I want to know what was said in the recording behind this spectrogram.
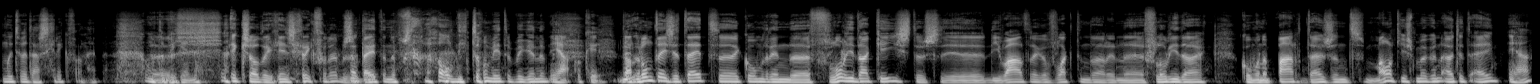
Moeten we daar schrik van hebben, om te Eh, beginnen? Ik zou er geen schrik voor hebben. Ze bijten er al niet om mee te beginnen. Ja, oké. Dan rond deze tijd eh, komen er in de Florida Keys, dus eh, die waterige vlakten daar in Florida, komen een paar duizend mannetjesmuggen uit het ei. Ja,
